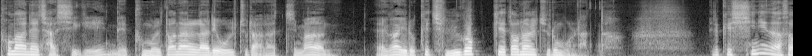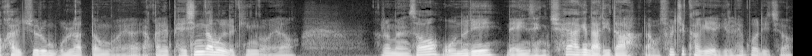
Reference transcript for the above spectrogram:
품 안의 자식이 내 품을 떠날 날이 올 줄 알았지만 애가 이렇게 즐겁게 떠날 줄은 몰랐다. 이렇게 신이 나서 갈 줄은 몰랐던 거예요. 약간의 배신감을 느낀 거예요. 그러면서 오늘이 내 인생 최악의 날이다. 라고 솔직하게 얘기를 해버리죠.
